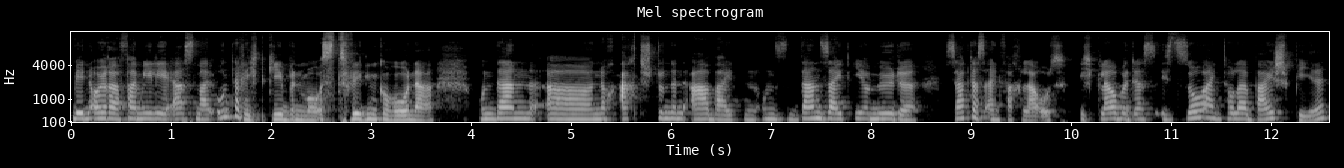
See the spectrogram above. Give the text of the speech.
in eurer Familie erstmal Unterricht geben musst wegen Corona und dann äh, noch acht Stunden arbeiten und dann seid ihr müde, sagt das einfach laut. Ich glaube, das ist so ein toller Beispiel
